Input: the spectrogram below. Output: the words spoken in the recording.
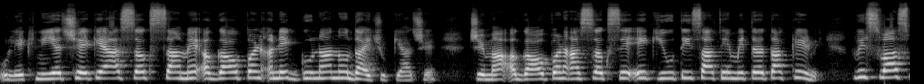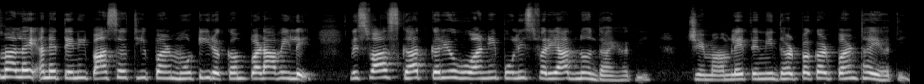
ઉલ્લેખનીય છે કે આ શખ્સ સામે અગાઉ પણ અનેક ગુના નોંધાઈ ચૂક્યા છે, જેમાં અગાઉ પણ આ શખ્સે એક યુવતી સાથે મિત્રતા કેળવી, વિશ્વાસમાં લઈ અને તેની પાસેથી પણ મોટી રકમ પડાવી લઈ વિશ્વાસઘાત કર્યો હોવાની પોલીસ ફરિયાદ નોંધાઈ હતી. જે મામલે તેની ધરપકડ પણ થઈ હતી.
